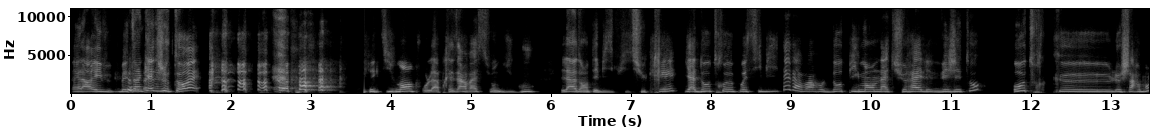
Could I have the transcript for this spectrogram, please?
Elle arrive. Mais t'inquiète, je t'aurai. Effectivement, pour la préservation du goût, là, dans tes biscuits sucrés, il y a d'autres possibilités d'avoir d'autres pigments naturels végétaux? Autres que le charbon?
